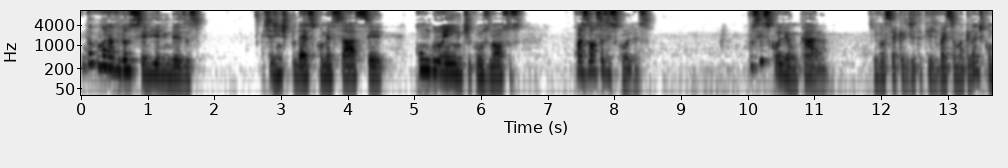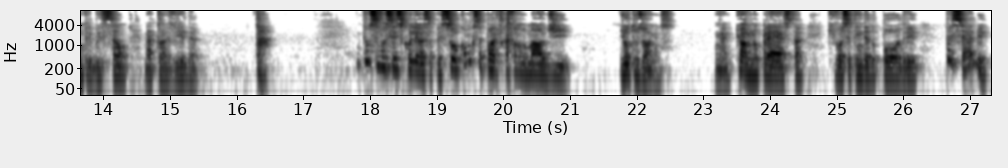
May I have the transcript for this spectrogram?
Então, que maravilhoso seria, lindezas, se a gente pudesse começar a ser congruente com os nossos, com as nossas escolhas. Você escolheu um cara e você acredita que ele vai ser uma grande contribuição na tua vida? Então, se você escolheu essa pessoa, como que você pode ficar falando mal de, de outros homens? Né? Que homem não presta, que você tem dedo podre. Percebe?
